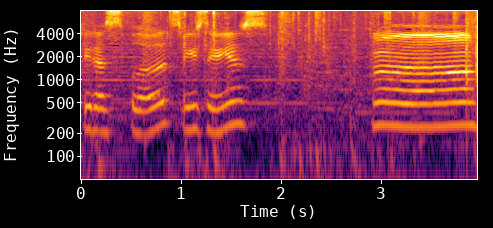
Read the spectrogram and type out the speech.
Dude has explodes? Are you serious? Uh...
